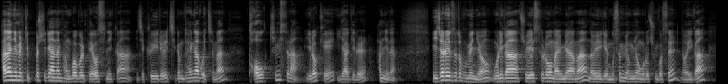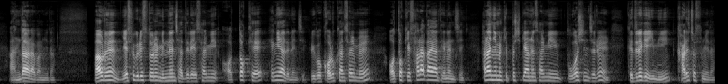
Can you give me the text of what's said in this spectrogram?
하나님을 기쁘시게 하는 방법을 배웠으니까 이제 그 일을 지금도 행하고 있지만 더욱 힘쓰라 이렇게 이야기를 합니다. 2절에서도 보면요. 우리가 주 예수로 말미암아 너희에게 무슨 명령으로 준 것을 너희가 안다라고 합니다. 바울은 예수 그리스도를 믿는 자들의 삶이 어떻게 행해야 되는지 그리고 거룩한 삶을 어떻게 살아가야 되는지 하나님을 기쁘시게 하는 삶이 무엇인지를 그들에게 이미 가르쳤습니다.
